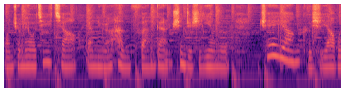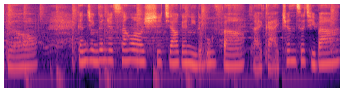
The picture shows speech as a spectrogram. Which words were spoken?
完全没有技巧，让女人很反感，甚至是厌恶。这样可是要不得哦！赶紧跟着苍老师教给你的步伐来改正自己吧。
